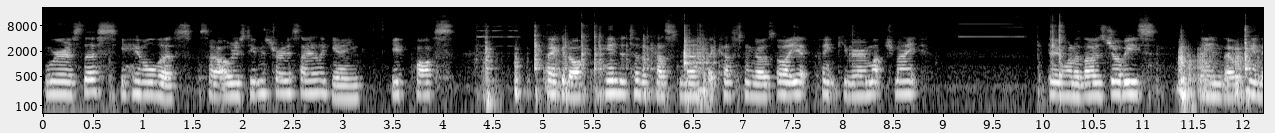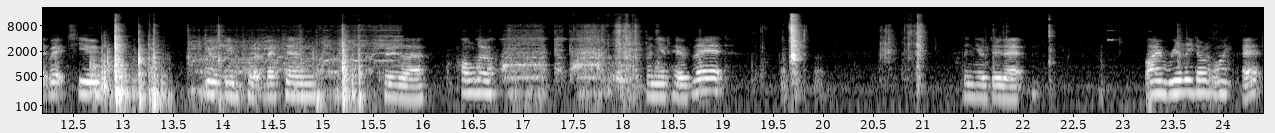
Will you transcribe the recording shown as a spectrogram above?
Whereas this, you have all this. So I'll just demonstrate a sale again. EFTPOS, take it off, hand it to the customer. The customer goes, oh yep, thank you very much mate do one of those jobbies, then they'll hand it back to you. You would then put it back in to the holder. Then you'd have that. Then you'd do that. I really don't like that.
